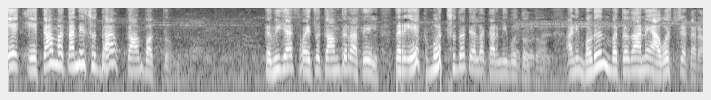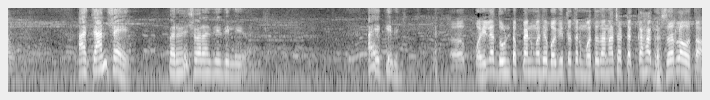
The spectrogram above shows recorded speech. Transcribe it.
एक एका मताने सुद्धा काम बघतो. कमी जास्त व्हायचं काम जर असेल तर एक मत सुद्धा त्याला कारणीभूत होतं. आणि म्हणून मतदान हे अवश्य करावं. हा चान्स आहे. परमेश्वराने दिलेला आहे की नाही? पहिल्या दोन टप्प्यांमध्ये बघितलं तर मतदानाचा टक्का हा घसरला होता.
